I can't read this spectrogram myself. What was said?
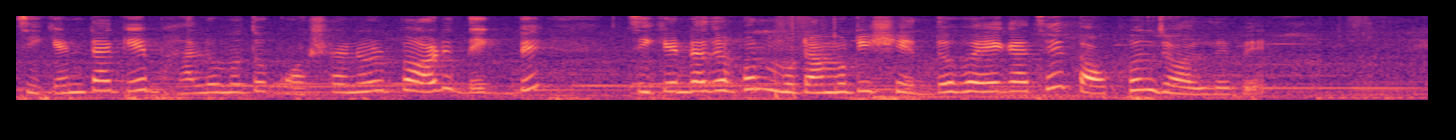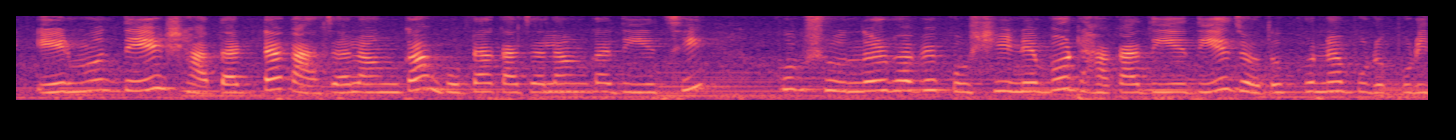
চিকেনটাকে ভালো মতো কষানোর পর দেখবে চিকেনটা যখন মোটামুটি সেদ্ধ হয়ে গেছে, তখন জল দেবে। এর মধ্যে সাত আটটা কাঁচা লঙ্কা, গোটা কাঁচা লঙ্কা দিয়েছি। খুব সুন্দরভাবে কষিয়ে নেব। ঢাকা দিয়ে দিয়ে যতক্ষণ না পুরোপুরি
